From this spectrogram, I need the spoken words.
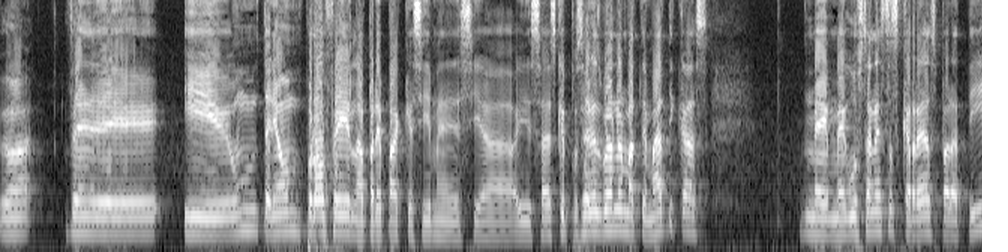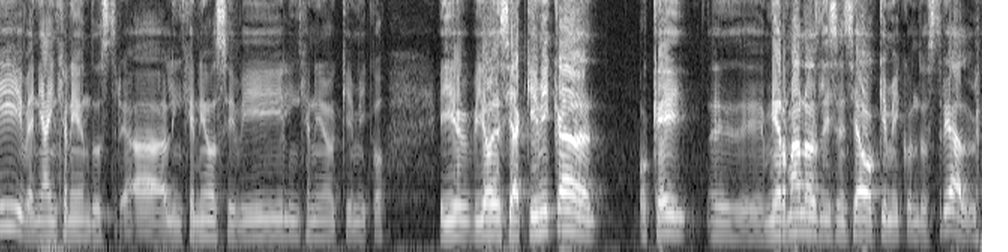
Uh, fe- y tenía un profe en la prepa que sí me decía, ¿sabes qué? Pues eres bueno en matemáticas. Me, me gustan estas carreras para ti. Y venía ingeniero industrial, ingeniero civil, ingeniero químico. Y yo decía, química, ok, eh, mi hermano es licenciado químico industrial.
